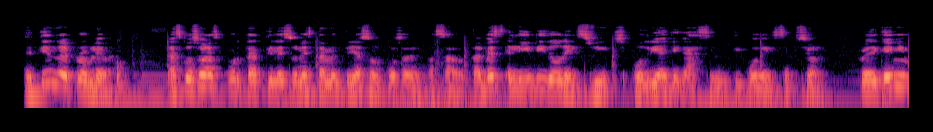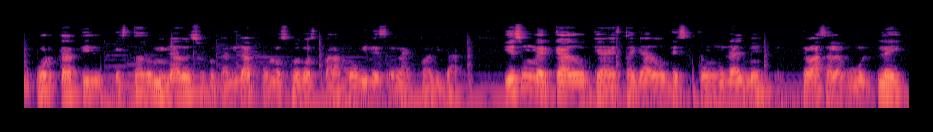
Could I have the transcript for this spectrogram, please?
Entiendo el problema, las consolas portátiles honestamente ya son cosa del pasado. Tal vez el híbrido del Switch podría llegar a ser un tipo de excepción. Pero el gaming portátil está dominado en su totalidad por los juegos para móviles en la actualidad. Y es un mercado que ha estallado descomunalmente. Te vas a la Google Play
